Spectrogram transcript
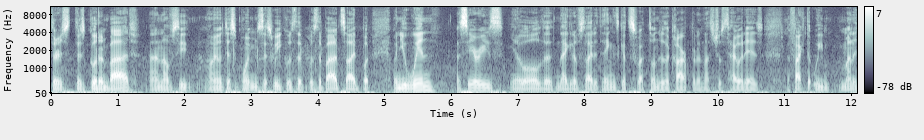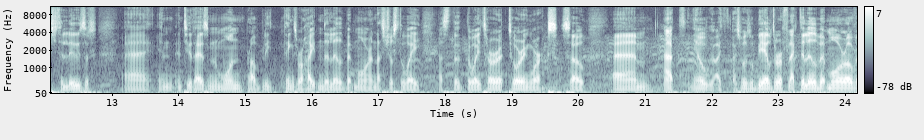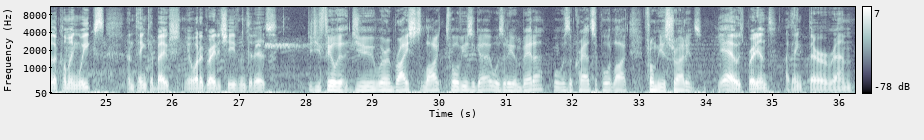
there's there's good and bad, and obviously my own disappointments this week was the was the bad side. But when you win a series, you know, all the negative side of things get swept under the carpet, and that's just how it is. The fact that we managed to lose it uh, in, in 2001, probably things were heightened a little bit more, and that's just the way that's the, the way tour, touring works. So, um, at, you know, I, I, suppose we'll be able to reflect a little bit more over the coming weeks and think about you know what a great achievement it is. Did you feel that you were embraced like 12 years ago? Was it even better? What was the crowd support like from the Australians? Yeah, it was brilliant. I think they're um,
